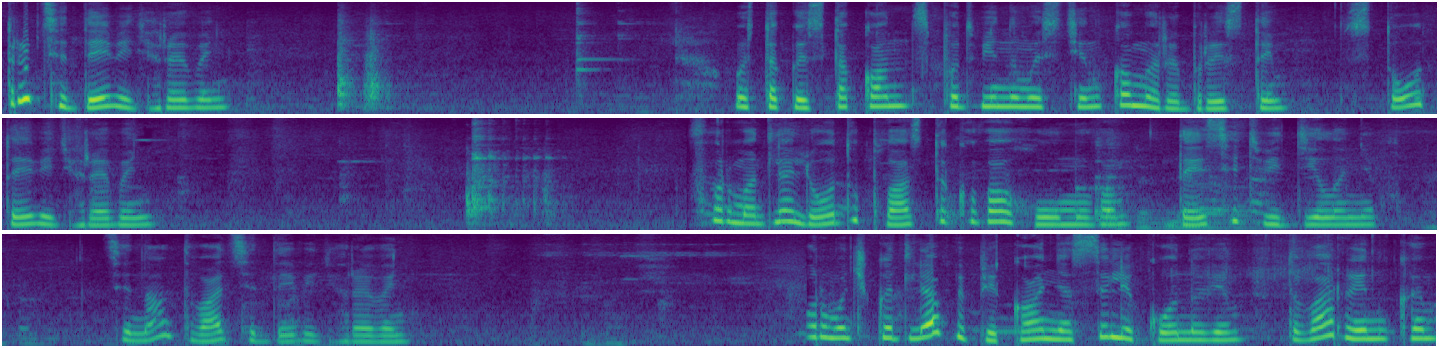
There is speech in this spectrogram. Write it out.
39 гривень. Ось такий стакан з подвійними стінками ребристий 109 гривень. Форма для льоду пластикова гумова 10 відділенів. Ціна 29 гривень. Формочки для випікання силіконові, тваринки.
